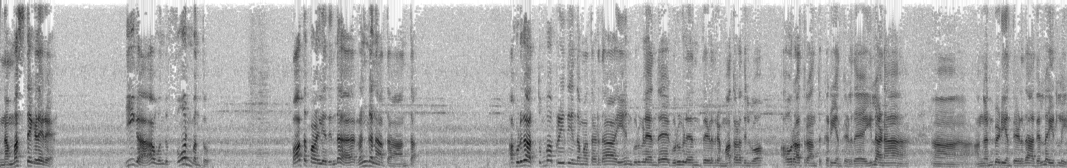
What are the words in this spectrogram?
ನಮಸ್ತೆ ಗೆಳೆಯರೆ. ಈಗ ಒಂದು ಫೋನ್ ಬಂತು. ಪಾತಪಾಳ್ಯದಿಂದ ರಂಗನಾಥ ಅಂತ. ಆ ಹುಡುಗ ತುಂಬಾ ಪ್ರೀತಿಯಿಂದ ಮಾತಾಡ್ದ, ಏನ್ ಗುರುಗಳೇ ಅಂದೆ? ಗುರುಗಳೇ ಅಂತ ಹೇಳಿದ್ರೆ ಮಾತಾಡೋದಿಲ್ವೋ? ಅವ್ರ ಹತ್ರ ಅಂತ ಕರಿ ಅಂತ ಹೇಳಿದೆ. ಇಲ್ಲ ಅಣ್ಣ ಹಂಗ್ ಅನ್ಬೇಡಿ ಅಂತ ಹೇಳ್ದ, ಅದೆಲ್ಲ ಇರ್ಲಿ.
